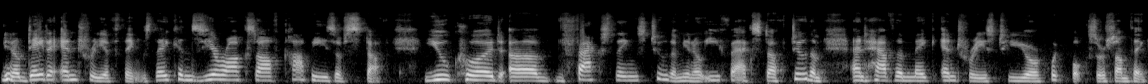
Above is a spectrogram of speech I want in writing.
you know data entry of things. They can Xerox off copies of stuff. You could uh, fax things to them, you know, e-fax stuff to them, and have them make entries to your QuickBooks or something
